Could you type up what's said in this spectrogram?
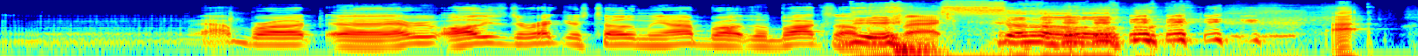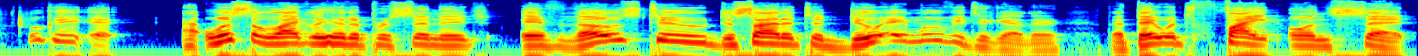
"Mm, I brought uh, every all these directors told me I brought the box office back. So, I, okay, Uh, what's the likelihood of percentage if those two decided to do a movie together that they would fight on set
